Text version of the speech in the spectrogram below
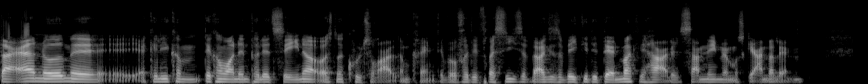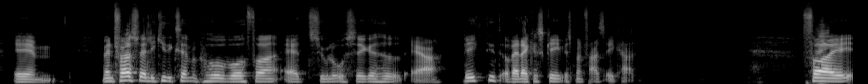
der er noget med, øh, jeg kan lige komme, det kommer ind på lidt senere, også noget kulturelt omkring det, hvorfor det præcis er faktisk så vigtigt i Danmark, vi har det, sammenlignet med måske andre lande. Øhm, men først vil jeg lige give et eksempel på, hvorfor at psykologisk sikkerhed er vigtigt, og hvad der kan ske, hvis man faktisk ikke har det. For øh,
